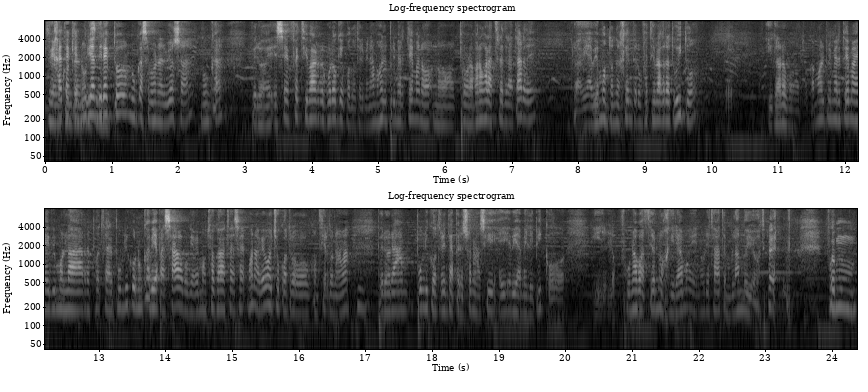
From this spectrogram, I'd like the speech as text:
Fíjate que Nuria en directo nunca se pone nerviosa, nunca, pero ese festival recuerdo que cuando terminamos el primer tema nos, nos programaron a las 3 de la tarde, pero había, había un montón de gente, era un festival gratuito. Y claro, cuando tocamos el primer tema y vimos la respuesta del público, nunca había pasado, porque habíamos tocado hasta esa- bueno, habíamos hecho cuatro conciertos nada más, pero eran público 30 personas así, ahí había mil y pico, y lo- fue una ovación, nos giramos y Nuria estaba temblando y yo. fue un-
